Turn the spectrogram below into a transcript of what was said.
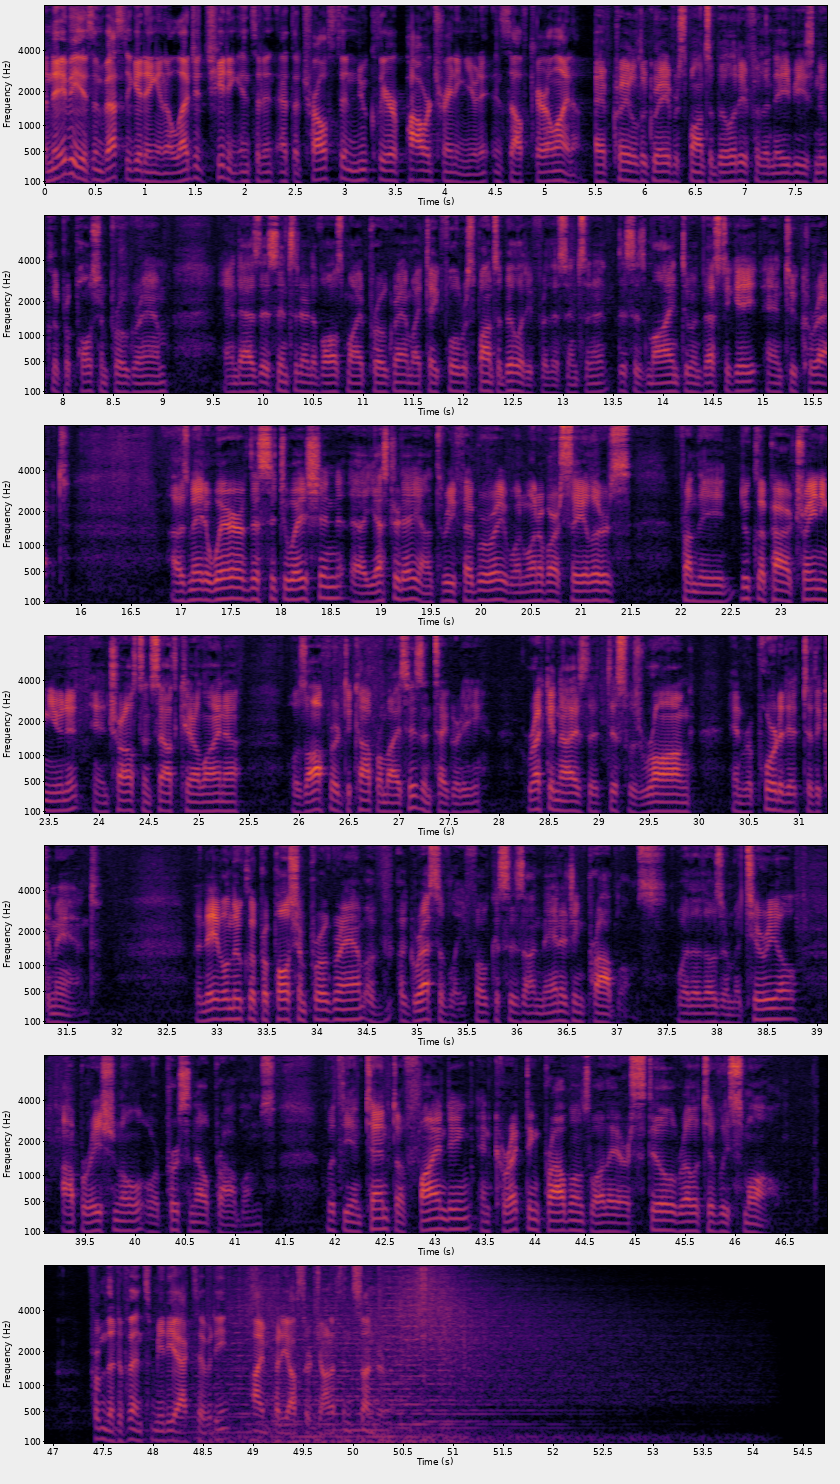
The Navy is investigating an alleged cheating incident at the Charleston Nuclear Power Training Unit in South Carolina. I have cradle to grave responsibility for the Navy's nuclear propulsion program, and as this incident involves my program, I take full responsibility for this incident. This is mine to investigate and to correct. I was made aware of this situation uh, yesterday on 3 February when one of our sailors from the Nuclear Power Training Unit in Charleston, South Carolina, was offered to compromise his integrity, recognized that this was wrong, and reported it to the command. The Naval Nuclear Propulsion Program ag- aggressively focuses on managing problems, whether those are material, operational, or personnel problems, with the intent of finding and correcting problems while they are still relatively small. From the Defense Media Activity, I'm Petty Officer Jonathan Sunderland.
